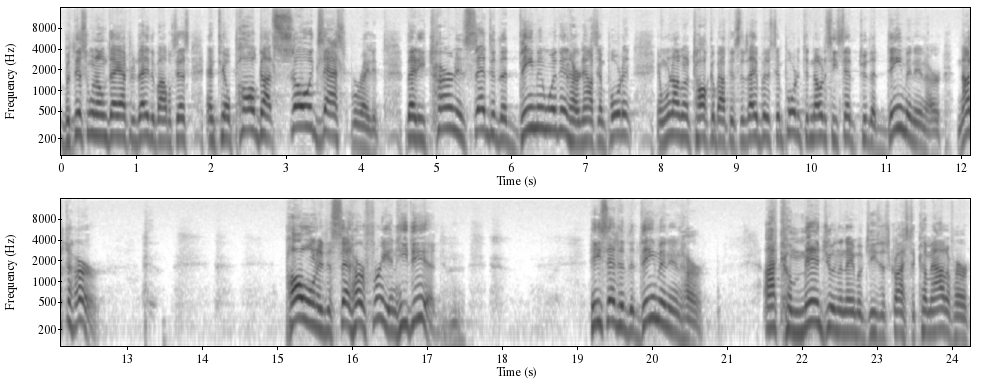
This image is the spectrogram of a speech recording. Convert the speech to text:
but this went on day after day, the Bible says, until Paul got so exasperated that he turned and said to the demon within her. Now, it's important, and we're not going to talk about this today, but it's important to notice he said to the demon in her, not to her. Paul wanted to set her free, and he did. He said to the demon in her, I command you in the name of Jesus Christ to come out of her.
